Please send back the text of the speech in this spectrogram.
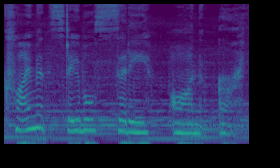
climate stable city on Earth.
